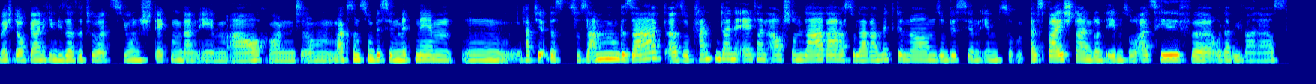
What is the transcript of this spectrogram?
möchte auch gar nicht in dieser Situation stecken, dann eben auch. Und ähm, magst du uns so ein bisschen mitnehmen? Hm, habt ihr das zusammen gesagt? Also kannten deine Eltern auch schon Lara? Hast du Lara mitgenommen, so ein bisschen eben so als Beistand und eben so als Hilfe? Oder wie war das?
